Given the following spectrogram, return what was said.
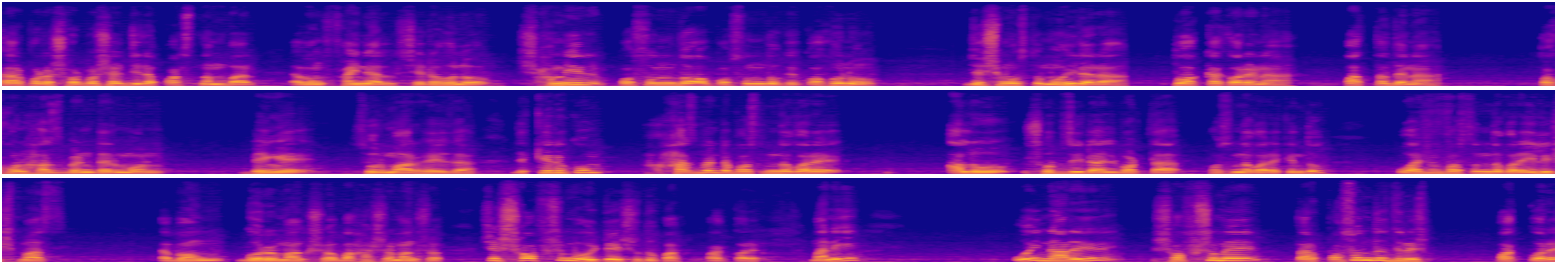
তারপরে সর্বশেষ যেটা পাঁচ নাম্বার এবং ফাইনাল, সেটা হলো স্বামীর পছন্দ অপছন্দকে কখনো যে সমস্ত মহিলারা তোয়াক্কা করে না, পাত্তা দেয় না, তখন হাজব্যান্ডের মন ভেঙে চুরমার হয়ে যায়। যে কীরকম হাজব্যান্ডটা পছন্দ করে আলু, সবজি, ডাল, ভর্তা পছন্দ করে, কিন্তু ওয়াইফে পছন্দ করে ইলিশ মাছ এবং গরুর মাংস বা হাঁসের মাংস, সে সবসময় ওইটাই শুধু পাক পাক করে। মানে ওই নারীর সবসময় তার পছন্দের জিনিস পাক করে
